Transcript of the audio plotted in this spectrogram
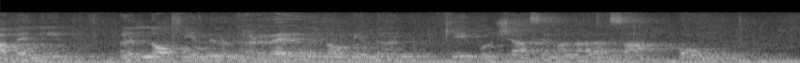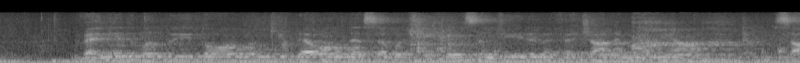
a venit înnobilând, reînnobilând chipul și asemănarea sa omul. Venind Mântuitorul în chip de om de săvârșitul sângirile Fecioare Maria, s-a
